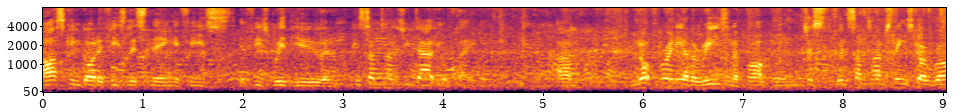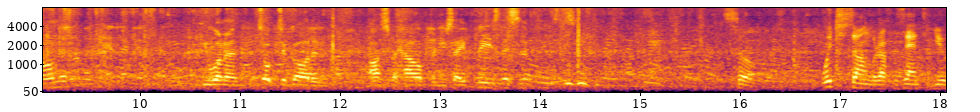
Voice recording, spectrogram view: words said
asking God if He's listening, if He's if He's with you, and because sometimes you doubt your faith. Um, not for any other reason apart from just when sometimes things go wrong, you want to talk to God and ask for help, and you say, "Please listen, please listen." So, which song represents you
